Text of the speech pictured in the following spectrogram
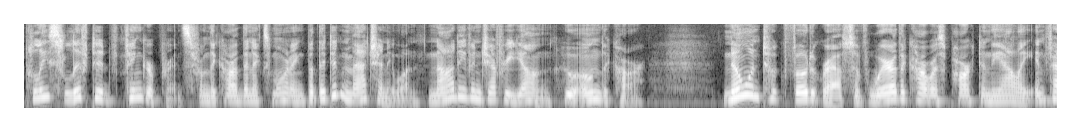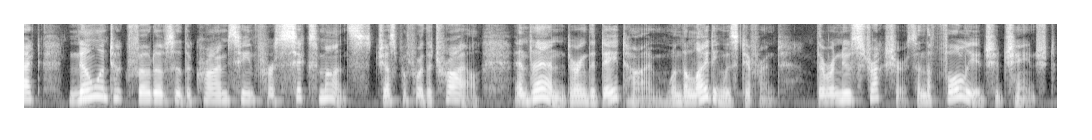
Police lifted fingerprints from the car the next morning, but they didn't match anyone, not even Jeffrey Young, who owned the car. No one took photographs of where the car was parked in the alley. In fact, no one took photos of the crime scene for six months, just before the trial. And then, during the daytime, when the lighting was different, there were new structures and the foliage had changed.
